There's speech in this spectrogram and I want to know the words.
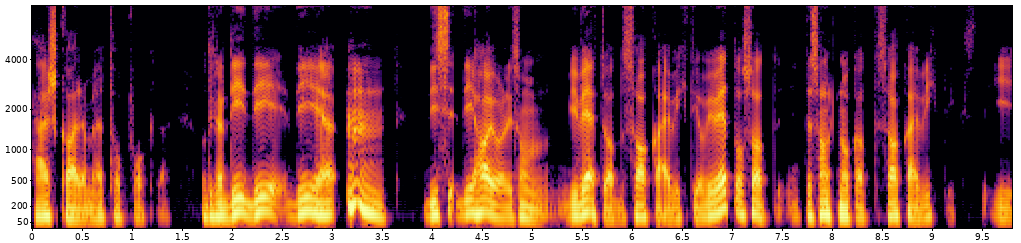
hærskare med toppfolk der. Og det er klart, de, de, de de, de, har jo liksom Vi vet jo at saker er viktige, og vi vet også at interessant nok at saker er viktigst i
